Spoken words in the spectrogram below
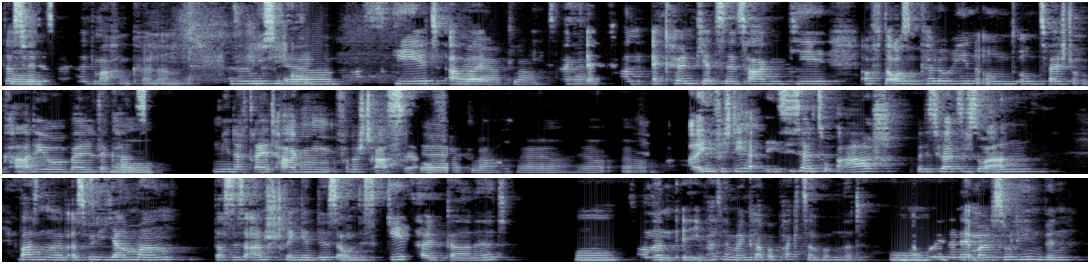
dass mhm. wir das halt nicht machen können. Also wir müssen gucken, ja. was geht, aber ja, ja, gesagt, er, kann, er könnte jetzt nicht sagen, geh auf 1000 Kalorien und, und zwei Stunden Cardio, weil da kannst mhm. mir nach drei Tagen von der Straße Ja, ja, klar. Ja, ja, ja, ja. Ich verstehe, es ist halt so Arsch, weil das hört sich so an, weiß nicht, als würde ich jammern, dass es anstrengend ist, aber das geht halt gar nicht. Mhm. Sondern, ich weiß nicht, mein Körper packt es einfach nicht. Mhm. Obwohl ich dann nicht mal so lean bin.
